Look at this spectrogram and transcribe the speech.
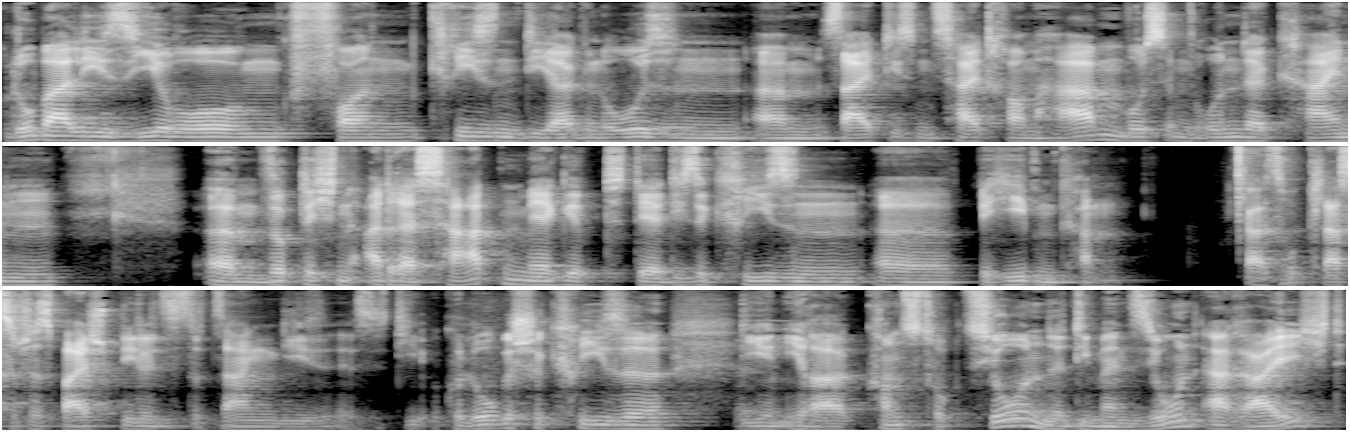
Globalisierung von Krisendiagnosen ähm, seit diesem Zeitraum haben, wo es im Grunde keinen ähm, wirklichen Adressaten mehr gibt, der diese Krisen äh, beheben kann. Also klassisches Beispiel ist sozusagen die, die ökologische Krise, die in ihrer Konstruktion eine Dimension erreicht,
